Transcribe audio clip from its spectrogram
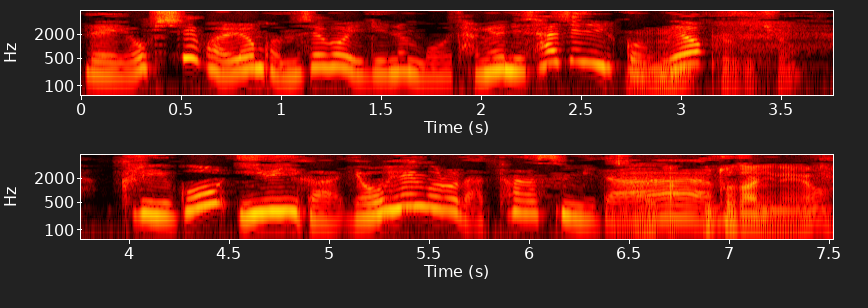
네, 역시 관련 검색어 1위는 뭐 당연히 사진일 거고요. 음, 그렇겠죠. 그리고 2위가 여행으로 나타났습니다. 아, 딱 붙어 다니네요.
